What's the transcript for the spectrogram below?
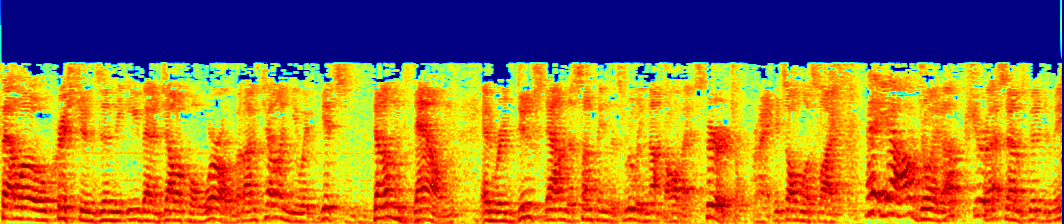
fellow Christians in the evangelical world, but I'm telling you, it gets dumbed down and reduced down to something that's really not all that spiritual. Right. It's almost like, hey, yeah, I'll join up. Sure, that sounds good to me.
